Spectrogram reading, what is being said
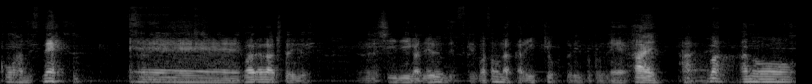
後半ですねえー「悪あがき」といううん CD が出るんですけど、まあ、その中から1曲ということで、はい。はい、まああの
